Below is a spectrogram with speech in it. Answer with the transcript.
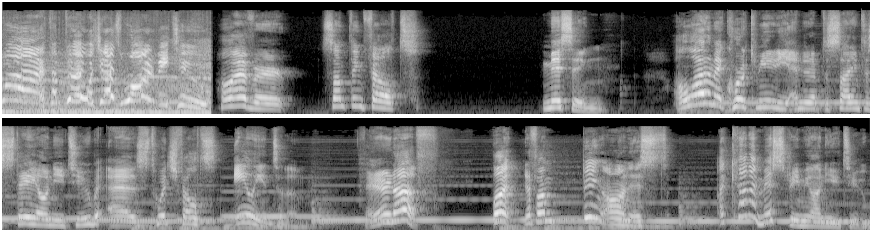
What? I'm doing what you guys wanted me to. However, something felt missing. A lot of my core community ended up deciding to stay on YouTube as Twitch felt alien to them. Fair enough. But if I'm being honest, I kind of miss streaming on YouTube.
